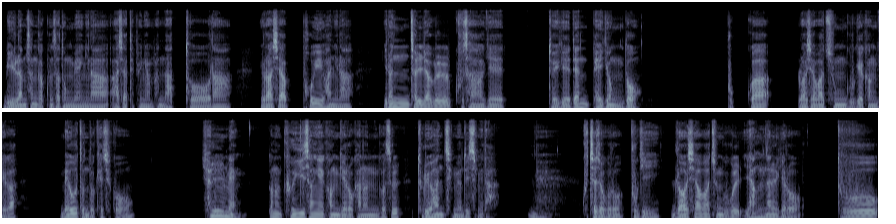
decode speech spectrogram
미일남 삼각군사 동맹이나 아시아 태평양판 나토나 유라시아 포위환이나 이런 전략을 구사하게 되게 된 배경도 북과 러시아와 중국의 관계가 매우 돈독해지고 혈맹 또는 그 이상의 관계로 가는 것을 두려워한 측면도 있습니다. 네. 구체적으로 북이 러시아와 중국을 양날개로 두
